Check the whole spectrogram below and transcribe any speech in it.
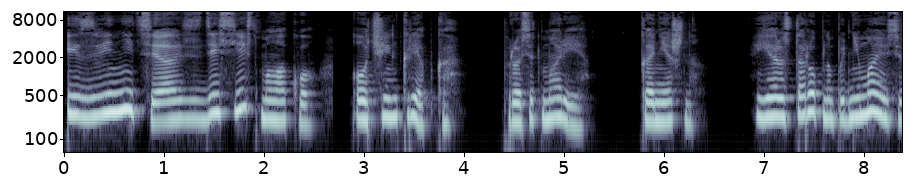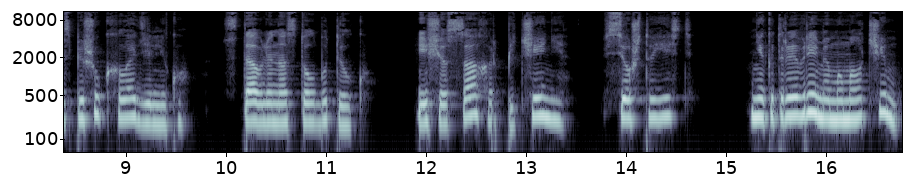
«Извините, а здесь есть молоко? Очень крепко», — просит Мария. «Конечно». Я расторопно поднимаюсь и спешу к холодильнику. Ставлю на стол бутылку. Еще сахар, печенье, все, что есть. Некоторое время мы молчим,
